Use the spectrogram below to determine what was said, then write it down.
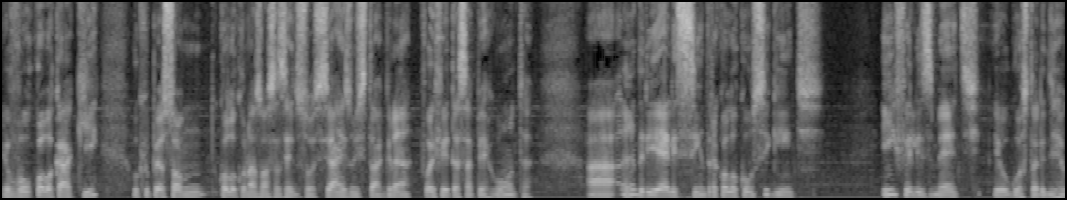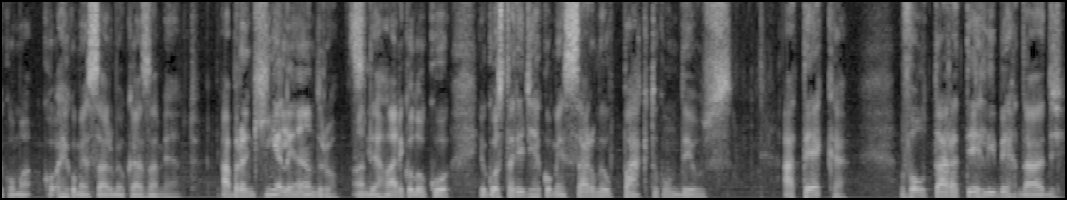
eu vou colocar aqui o que o pessoal colocou nas nossas redes sociais, no Instagram, foi feita essa pergunta. A Andriele Sindra colocou o seguinte: Infelizmente, eu gostaria de recomeçar o meu casamento. A Branquinha Leandro, Sim. underline, colocou: Eu gostaria de recomeçar o meu pacto com Deus. A Teca, voltar a ter liberdade.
